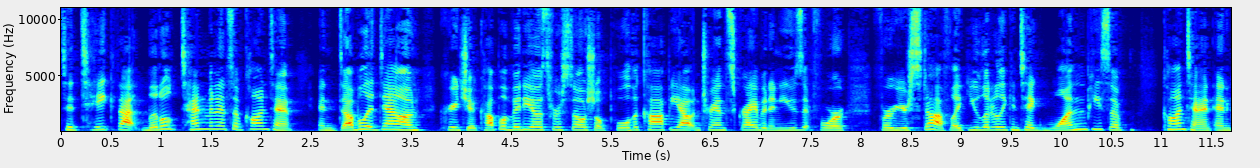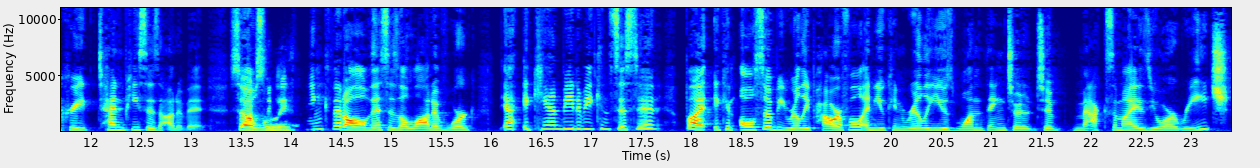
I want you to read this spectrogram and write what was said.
to take that little 10 minutes of content and double it down create you a couple videos for social pull the copy out and transcribe it and use it for for your stuff. Like you literally can take one piece of content and create 10 pieces out of it. So Absolutely. when you think that all of this is a lot of work yeah it can be to be consistent but it can also be really powerful and you can really use one thing to to maximize your reach.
